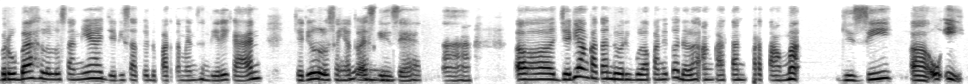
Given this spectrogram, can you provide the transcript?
berubah lulusannya jadi satu departemen sendiri kan. Jadi lulusannya tuh Mm-mm. SGZ. Nah, eh, jadi angkatan 2008 itu adalah angkatan pertama Gizi eh, UI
